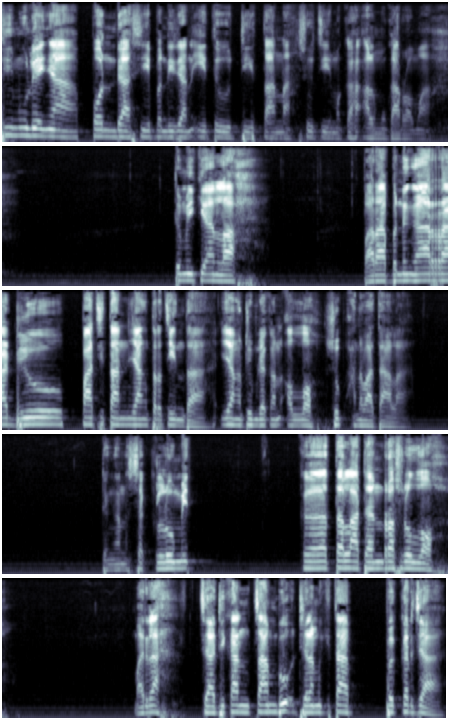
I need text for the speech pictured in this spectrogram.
dimulainya pondasi pendirian itu di tanah suci Mekah Al Mukarramah. Demikianlah para pendengar radio Pacitan yang tercinta yang dimuliakan Allah Subhanahu wa taala. Dengan sekelumit keteladan Rasulullah. Marilah jadikan cambuk dalam kita bekerja,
